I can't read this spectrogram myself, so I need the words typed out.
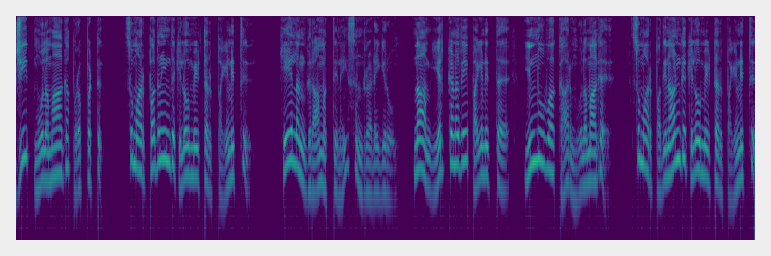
ஜீப் மூலமாக புறப்பட்டு சுமார் பதினைந்து கிலோமீட்டர் பயணித்து ஹேலங் கிராமத்தினை சென்றடைகிறோம். நாம் ஏற்கனவே பயணித்த இன்னோவா கார் மூலமாக சுமார் பதினான்கு கிலோமீட்டர் பயணித்து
